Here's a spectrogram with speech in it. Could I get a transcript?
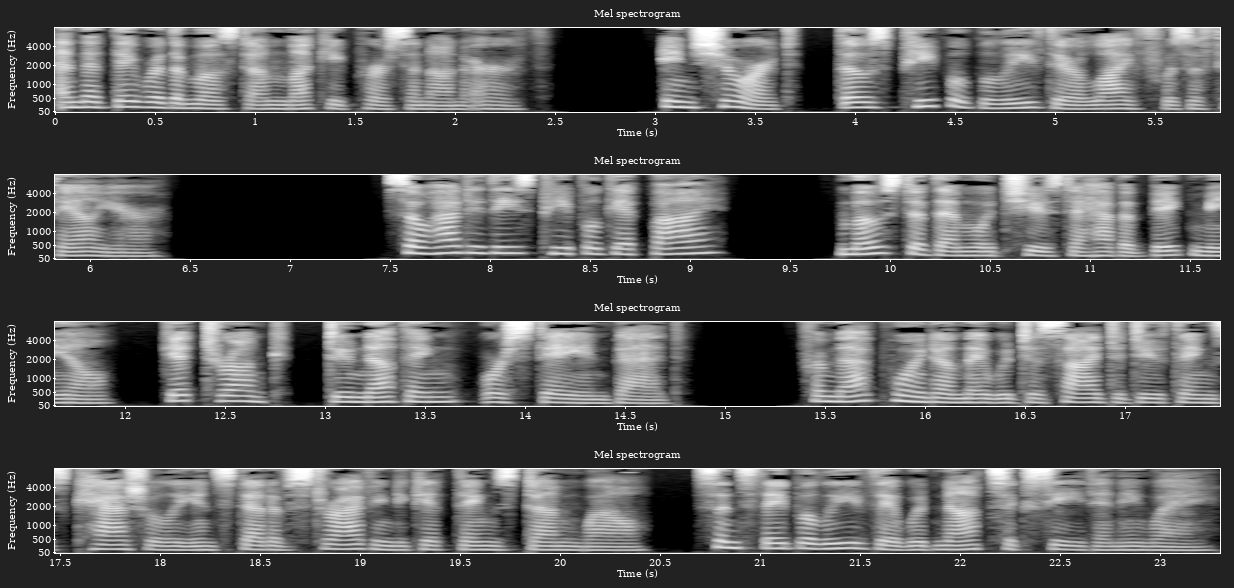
and that they were the most unlucky person on earth. In short, those people believed their life was a failure. So, how do these people get by? Most of them would choose to have a big meal, get drunk, do nothing, or stay in bed. From that point on, they would decide to do things casually instead of striving to get things done well, since they believed they would not succeed anyway.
